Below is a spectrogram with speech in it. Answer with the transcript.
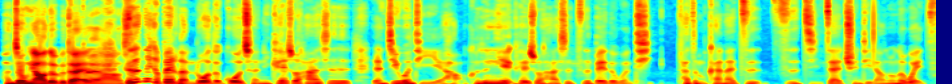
很重要，对不对？对啊。可是那个被冷落的过程，你可以说他是人际问题也好，可是你也可以说他是自卑的问题。他怎么看待自自己在群体当中的位置？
